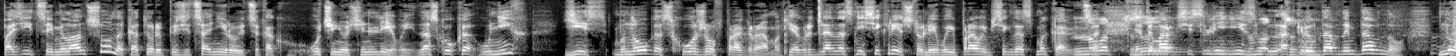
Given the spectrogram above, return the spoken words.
позиция Меланшона, которая позиционируется как очень-очень левый, насколько у них есть много схожего в программах. Я говорю, для нас не секрет, что левые и правые всегда смыкаются. Ну, вот, Это э, марксист-ленинизм вот, открыл давным-давно. Но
